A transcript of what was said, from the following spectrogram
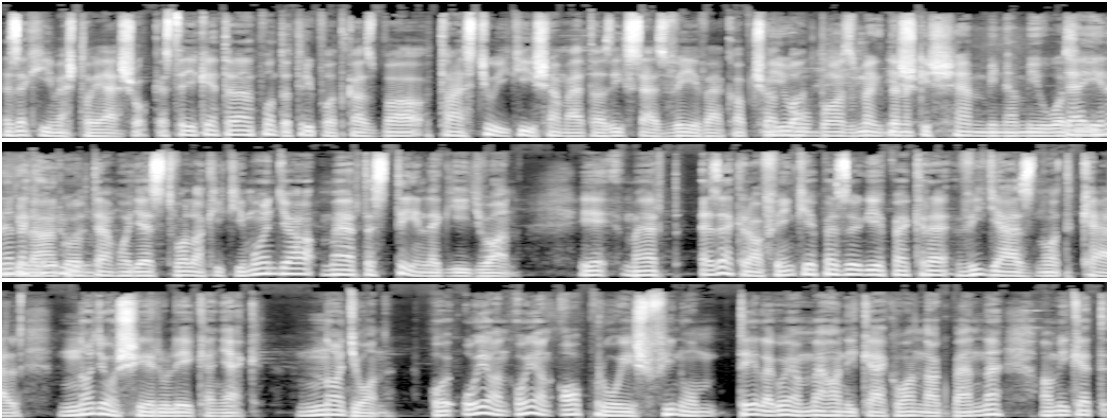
ezek hímes tojások. Ezt egyébként talán pont a Tripodcastban talán Stewie ki is emelte az X100V-vel kapcsolatban. Jó, bazd meg, de neki semmi nem jó az De én ennek világon. örültem, hogy ezt valaki kimondja, mert ez tényleg így van. É, mert ezekre a fényképezőgépekre vigyáznod kell. Nagyon sérülékenyek. Nagyon olyan, olyan apró és finom, tényleg olyan mechanikák vannak benne, amiket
